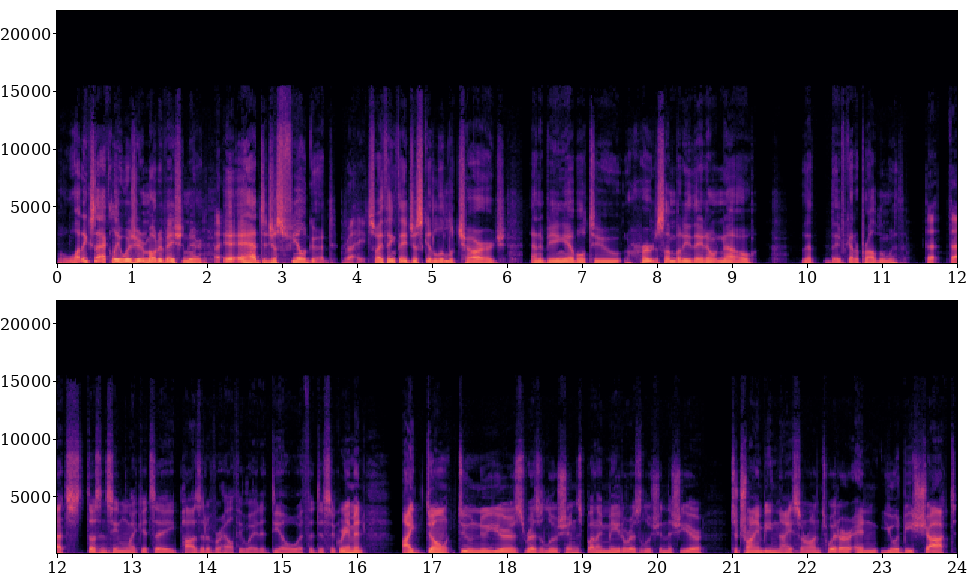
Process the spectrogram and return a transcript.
what exactly was your motivation there? It, it had to just feel good. Right. So I think they just get a little charge and being able to hurt somebody they don't know that they've got a problem with. That that's doesn't seem like it's a positive or healthy way to deal with a disagreement. I don't do New Year's resolutions, but I made a resolution this year to try and be nicer on Twitter and you would be shocked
